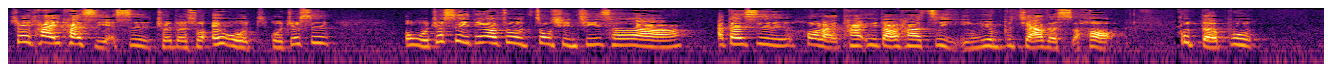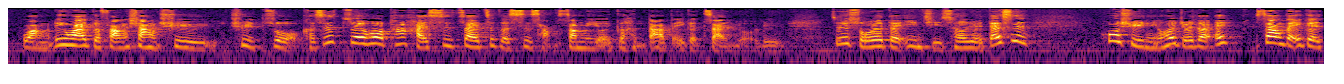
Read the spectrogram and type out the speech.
所以他一开始也是觉得说，哎，我我就是，我就是一定要做重型机车啊啊！但是后来他遇到他自己营运不佳的时候，不得不往另外一个方向去去做。可是最后他还是在这个市场上面有一个很大的一个占有率，这是所谓的应急策略。但是或许你会觉得，哎，这样的一个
